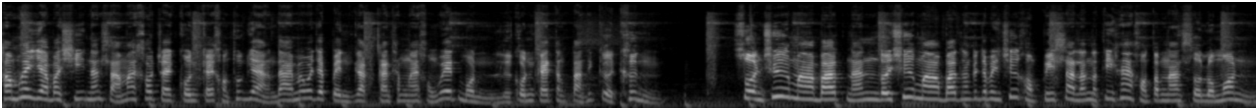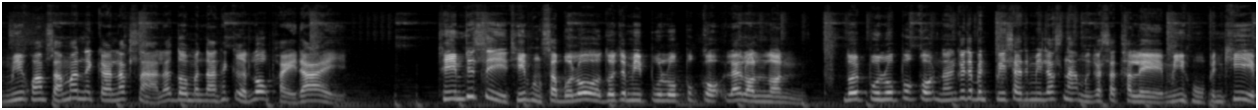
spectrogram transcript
ทำให้ยาบาชินั้นสามารถเข้าใจกลไกของทุกอย่างได้ไม่ว่าจะเป็นการทำงานของเวทมนต์หรือกลไกต่างๆที่เกิดขึ้น ส่วนชื่อมาบัตนั้น โดยชื่อมาบัตนั้นก็จะเป็นชื่อของปีศาจลำดับที่ 5 ของตำนานโซโลมอน มีความสามารถในการรักษาและโดนบันดาลให้เกิดโรคภัยได้ ทีมทีสี่4 ทีมของซาโบโรโดยจะมีปูโรปุโกะและลอนลอน โดยปูโรปุโกะนั้นก็จะเป็นปีศาจที่มีลักษณะเหมือนกับสัตว์ทะเล มีหูเป็นคีบ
